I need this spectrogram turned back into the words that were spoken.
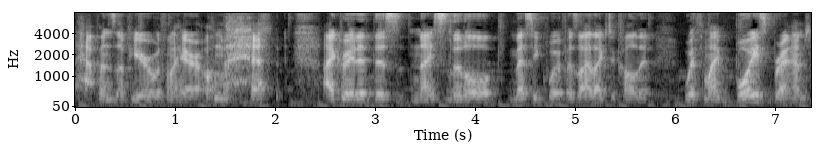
happens up here with my hair on my head. I created this nice little messy quiff, as I like to call it, with my boys brand,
